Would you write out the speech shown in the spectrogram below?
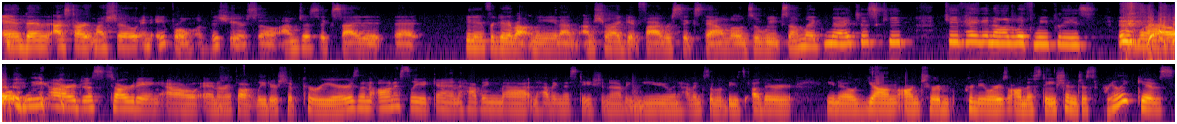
And then I started my show in April of this year. So I'm just excited that he didn't forget about me and I'm, I'm sure I get five or six downloads a week. So I'm like, Matt, just keep keep hanging on with me, please wow, we are just starting out in our thought leadership careers. And honestly, again, having Matt and having the station, having you and having some of these other, you know, young entrepreneurs on the station just really gives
